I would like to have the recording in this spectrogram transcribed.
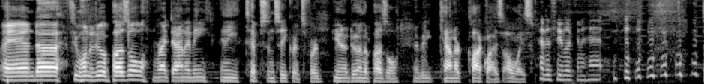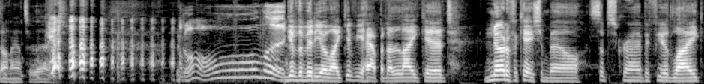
and uh, if you want to do a puzzle, write down any any tips and secrets for you know doing the puzzle. Maybe counterclockwise always. How does he look in a hat? Don't answer that. Golly. Give the video a like if you happen to like it. Notification bell. Subscribe if you'd like.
